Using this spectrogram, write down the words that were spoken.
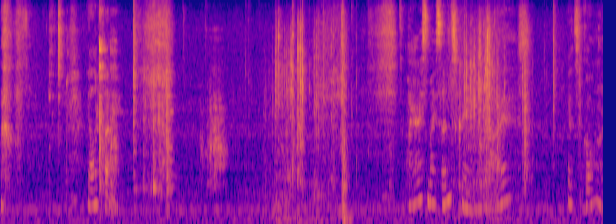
Y'all are funny. Where is my sunscreen, guys? It's gone.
